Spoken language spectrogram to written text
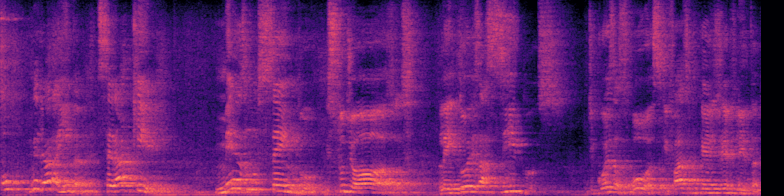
Ou melhor ainda, será que, mesmo sendo estudiosos, leitores assíduos de coisas boas que fazem com que a gente reflita,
